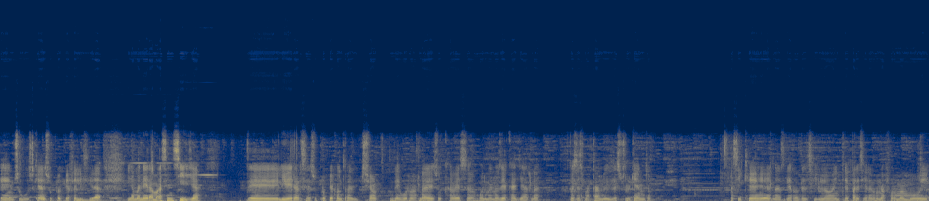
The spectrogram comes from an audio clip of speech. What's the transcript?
en su búsqueda de su propia felicidad. Y la manera más sencilla de liberarse de su propia contradicción, de borrarla de su cabeza o al menos de acallarla, pues es matando y destruyendo. Así que las guerras del siglo XX parecieran una forma muy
